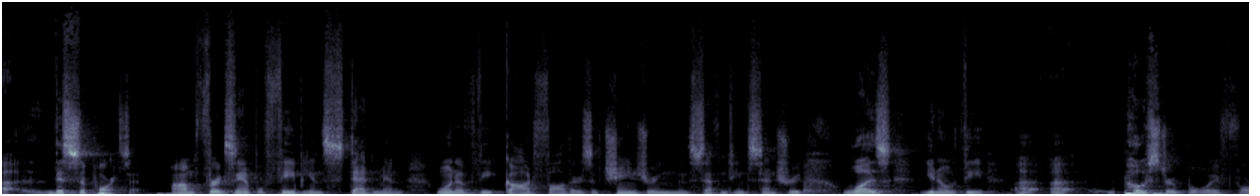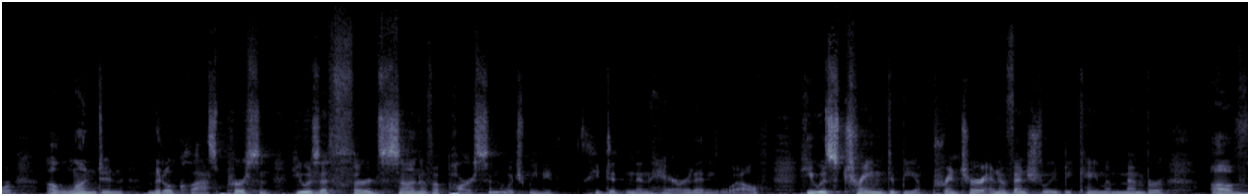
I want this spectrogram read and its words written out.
uh, this supports it. Um, for example, Fabian Stedman, one of the godfathers of change ringing in the 17th century, was, you know, the uh, uh, poster boy for a London middle class person. He was a third son of a parson, which means he didn't inherit any wealth. He was trained to be a printer and eventually became a member of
